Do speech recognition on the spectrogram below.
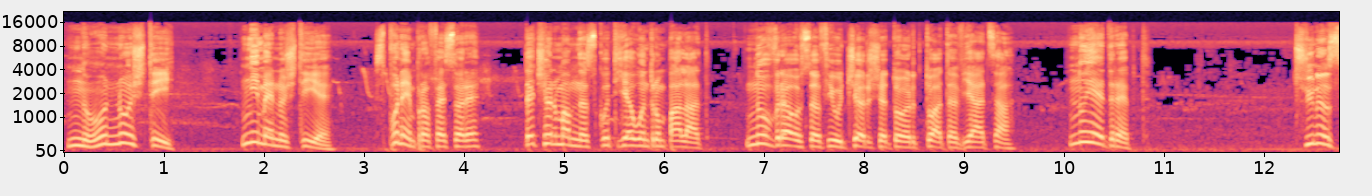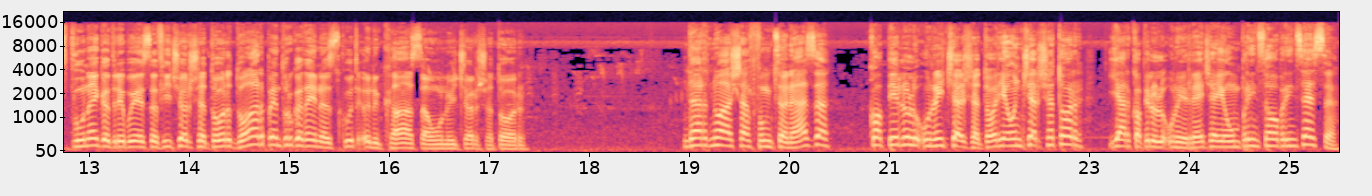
Nu, nu știi. Nimeni nu știe. Spune-mi, profesore, de ce nu m-am născut eu într-un palat? Nu vreau să fiu cerșetor toată viața. Nu e drept. Cine spune că trebuie să fii cerșetor doar pentru că te-ai născut în casa unui cerșetor? Dar nu așa funcționează? Copilul unui cerșetor e un cerșetor, iar copilul unui rege e un prinț sau o prințesă.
